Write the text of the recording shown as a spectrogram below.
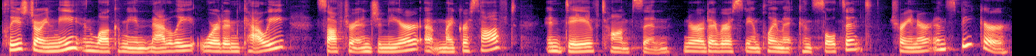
Please join me in welcoming Natalie Warden Cowie, software engineer at Microsoft, and Dave Thompson, neurodiversity employment consultant, trainer, and speaker.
